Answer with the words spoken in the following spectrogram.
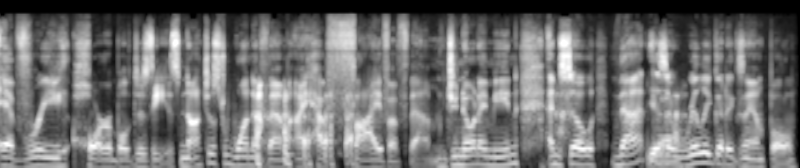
every horrible disease, not just one of them, I have five of them. Do you know what I mean? And so that yeah. is a really good example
